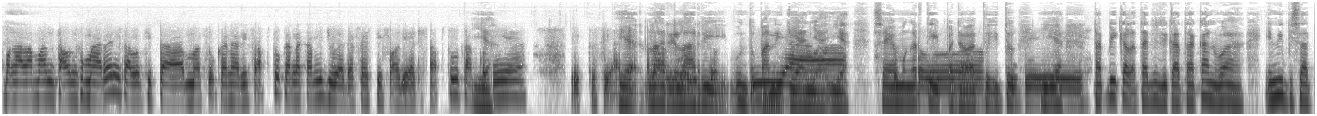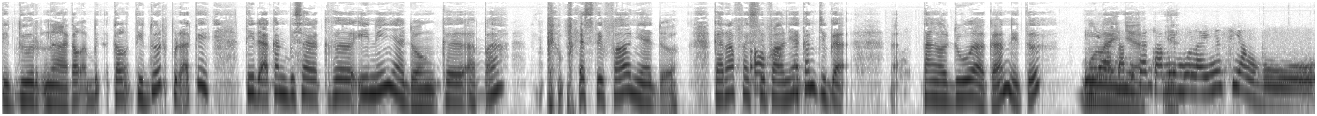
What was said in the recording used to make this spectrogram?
pengalaman tahun kemarin kalau kita masukkan hari Sabtu karena kami juga ada festival di hari Sabtu takutnya ya. itu sih ya, lari-lari untuk panitianya. Iya, ya, saya betul. mengerti pada waktu itu. Iya, tapi kalau tadi dikatakan wah ini bisa tidur. Nah, kalau kalau tidur berarti tidak akan bisa ke ininya dong, ke apa? ke festivalnya dong. Karena festivalnya oh. kan juga tanggal 2 kan itu? Mulainya. Iya, tapi kan kami ya. mulainya siang, Bu.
